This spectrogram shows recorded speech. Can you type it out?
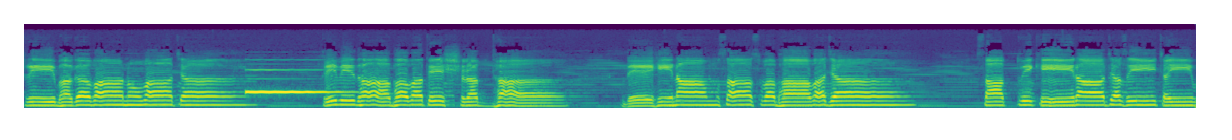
श्रीभगवानुवाच त्रिविधा भवति श्रद्धा। देहिनाम् सा स्वभावजा। सात्विकी राजसी चैव।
